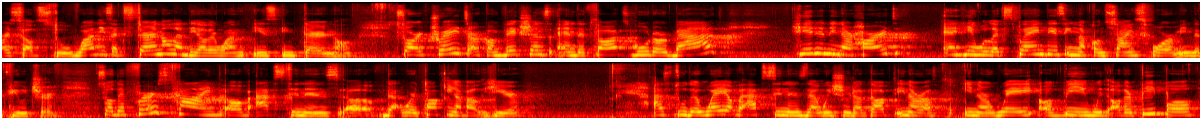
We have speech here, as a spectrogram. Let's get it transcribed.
ourselves too. One is external and the other one is internal. So our traits, our convictions, and the thoughts, good or bad, hidden in our heart and he will explain this in a concise form in the future. So the first kind of abstinence uh, that we're talking about here as to the way of abstinence that we should adopt in our in our way of being with other people,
